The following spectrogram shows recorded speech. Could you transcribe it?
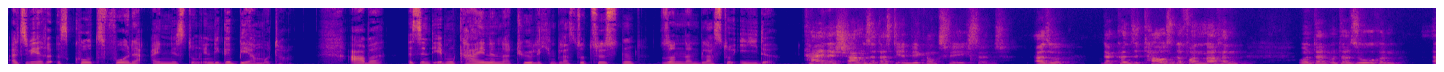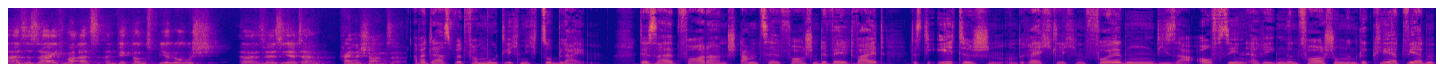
als wäre es kurz vor der Einnistung in die Gebärmutter. Aber es sind eben keine natürlichen Blastozysten, sondern Blastoide. Keine Chance, dass die entwicklungsfähig sind. Also da können Sie tausende von machen und dann untersuchen. Also sage ich mal, als entwicklungsbiologisch äh, versierter keine Chance. Aber das wird vermutlich nicht so bleiben. Deshalb fordern Stammzellforschende weltweit, dass die ethischen und rechtlichen Folgen dieser aufsehenerregenden Forschungen geklärt werden,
